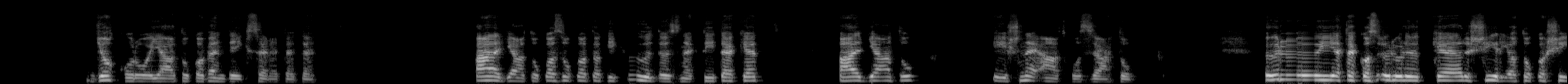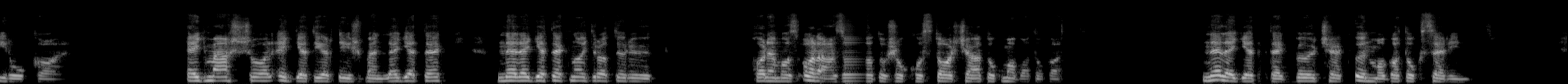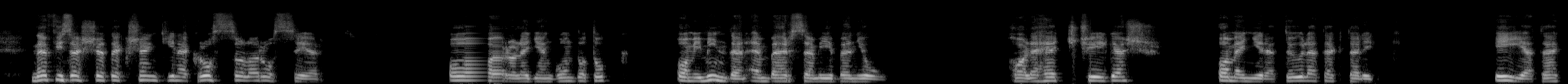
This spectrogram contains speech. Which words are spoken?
gyakoroljátok a vendégszeretetet. Áldjátok azokat, akik üldöznek titeket, áldjátok, és ne átkozzátok. Örüljetek az örülőkkel, sírjatok a sírókkal egymással egyetértésben legyetek, ne legyetek nagyra törők, hanem az alázatosokhoz tartsátok magatokat. Ne legyetek bölcsek önmagatok szerint. Ne fizessetek senkinek rosszal a rosszért. Arra legyen gondotok, ami minden ember szemében jó. Ha lehetséges, amennyire tőletek telik, éljetek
